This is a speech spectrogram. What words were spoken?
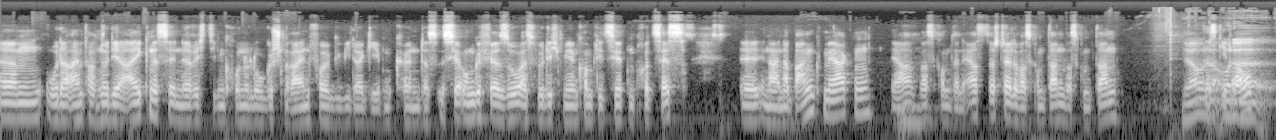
ähm, oder einfach nur die Ereignisse in der richtigen chronologischen Reihenfolge wiedergeben können. Das ist ja ungefähr so, als würde ich mir einen komplizierten Prozess äh, in einer Bank merken. Ja, mhm. was kommt an erster Stelle, was kommt dann, was kommt dann. Ja, oder, oder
